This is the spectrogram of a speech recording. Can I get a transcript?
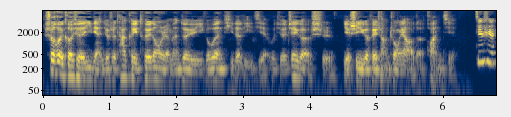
社会科学的一点，就是它可以推动人们对于一个问题的理解，我觉得这个是也是一个非常重要的环节。就是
